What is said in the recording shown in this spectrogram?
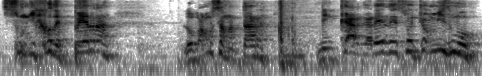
¡Es un hijo de perra! ¡Lo vamos a matar! ¡Me encargaré de eso yo mismo!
